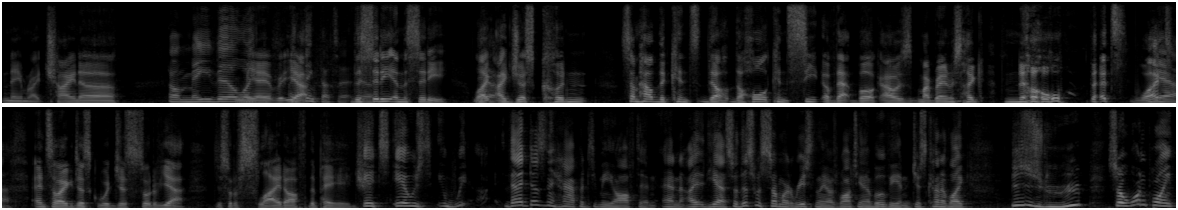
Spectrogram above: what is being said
name right. China Oh, Mayville. Like, yeah, yeah. I think that's it. The yeah. city and the city. Like Yeah. I just couldn't somehow the con- the the whole conceit of that book. I was my brain was like, no, that's what. Yeah. And so I just would just sort of yeah, just sort of slide off the page. It's it was we, that doesn't happen to me often, and I yeah. So this was somewhat recently. I was watching a movie and just kind of like, so at one point.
